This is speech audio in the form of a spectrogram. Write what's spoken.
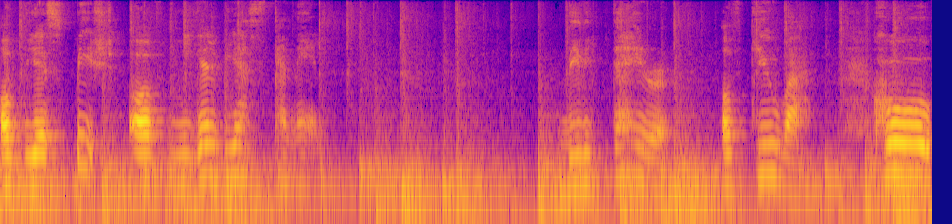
of the speech of Miguel Díaz Canel, the dictator of Cuba, who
